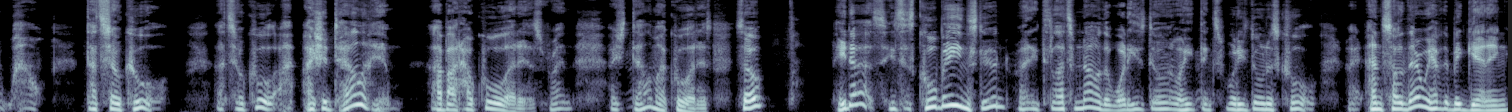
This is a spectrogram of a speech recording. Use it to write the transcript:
"Wow, that's so cool. That's so cool. I, I should tell him about how cool that is, right? I should tell him how cool it is." So he does. He says, cool beans, dude. Right? He lets him know that what he's doing, what he thinks what he's doing is cool. Right? And so there we have the beginning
